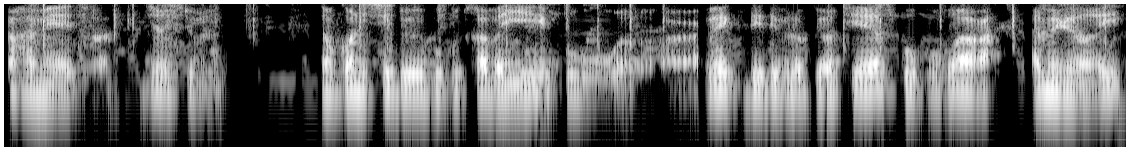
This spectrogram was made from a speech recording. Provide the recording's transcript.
paramètres directement. Donc, on essaie de beaucoup travailler pour, euh, avec des développeurs tiers pour pouvoir améliorer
